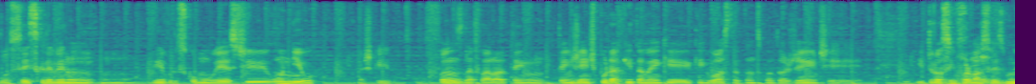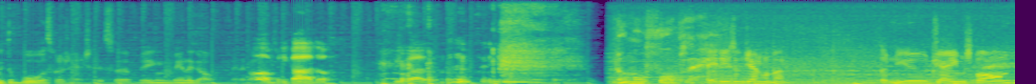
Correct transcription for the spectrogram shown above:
você escrever um, um- livros como este uniu, acho que fãs, né? Falaram, "Ah, tem, tem gente por aqui também que, que gosta tanto quanto a gente e, e trouxe informações muito boas pra gente. Isso é bem, bem legal. Bem legal. oh, obrigado. Obrigado. No more foreplay. Ladies and gentlemen, the new James Bond,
